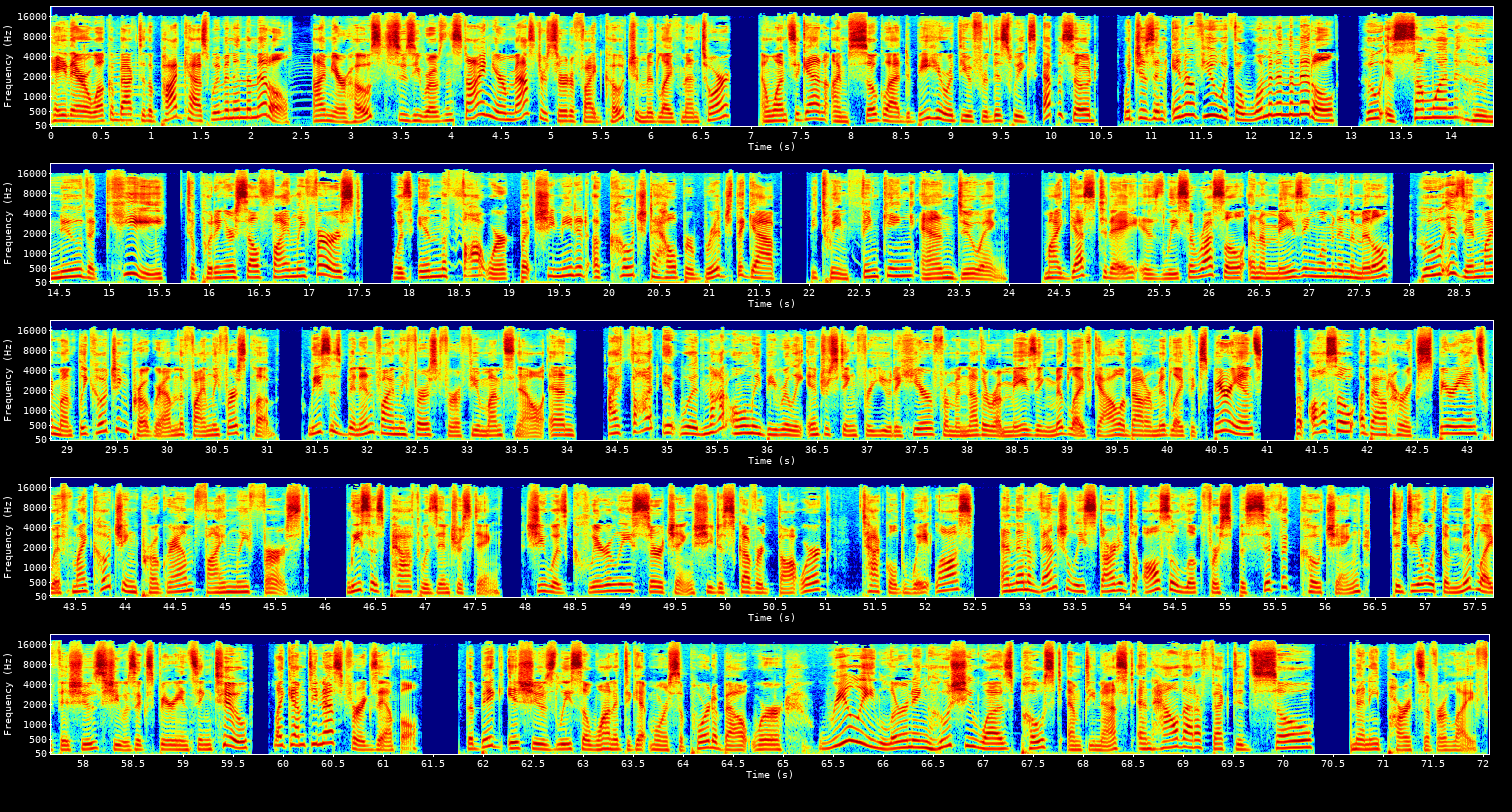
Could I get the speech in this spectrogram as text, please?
Hey there, welcome back to the podcast Women in the Middle. I'm your host, Suzy Rosenstein, your master certified coach and midlife mentor. And once again, I'm so glad to be here with you for this week's episode, which is an interview with a woman in the middle who is someone who knew the key to putting herself finally first was in the thought work, but she needed a coach to help her bridge the gap between thinking and doing. My guest today is Lisa Russell, an amazing woman in the middle who is in my monthly coaching program, the Finally First Club. Lisa's been in Finally First for a few months now, and I thought it would not only be really interesting for you to hear from another amazing midlife gal about her midlife experience, but also about her experience with my coaching program, Finally First. Lisa's path was interesting. She was clearly searching. She discovered thought work, tackled weight loss, and then eventually started to also look for specific coaching to deal with the midlife issues she was experiencing too, like empty nest, for example. The big issues Lisa wanted to get more support about were really learning who she was post empty nest and how that affected so many parts of her life.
